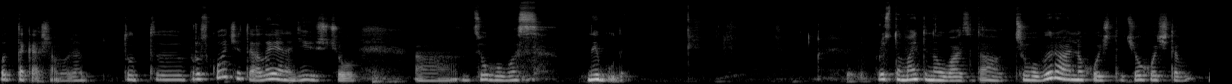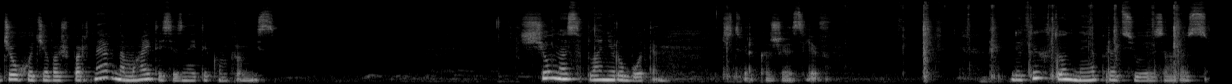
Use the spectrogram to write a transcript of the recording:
От таке ще може тут е, проскочити, але я надіюсь, що а, цього у вас не буде. Просто майте на увазі, да, чого ви реально хочете, чого, хочете, чого хоче ваш партнер, намагайтеся знайти компроміс. Що в нас в плані роботи? Четвірка жезлів. Для тих, хто не працює зараз.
